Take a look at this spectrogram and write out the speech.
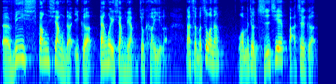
呃 v 方向的一个单位向量就可以了。那怎么做呢？我们就直接把这个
